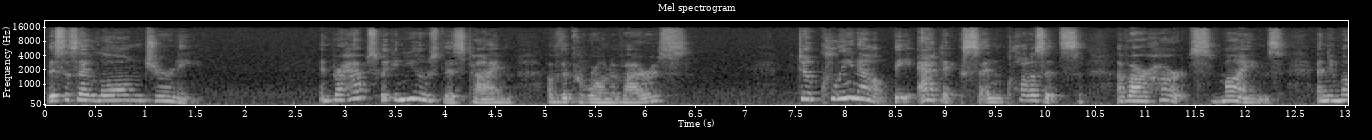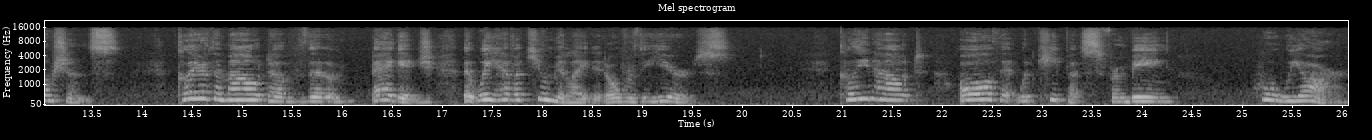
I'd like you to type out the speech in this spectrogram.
This is a long journey, and perhaps we can use this time of the coronavirus to clean out the attics and closets of our hearts, minds, and emotions. Clear them out of the baggage that we have accumulated over the years. Clean out all that would keep us from being who we are,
